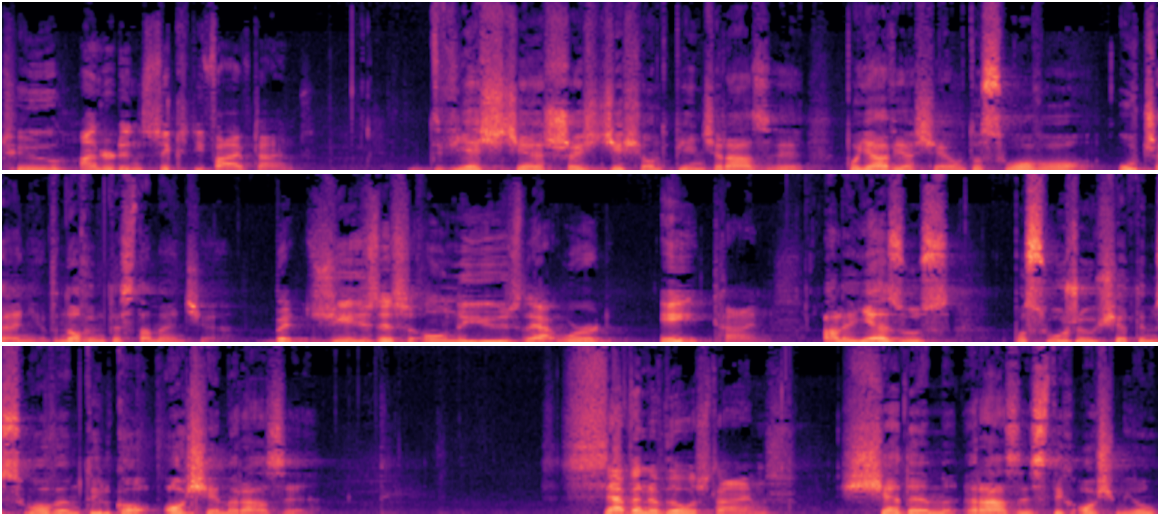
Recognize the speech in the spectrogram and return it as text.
265 times. 265 razy pojawia się to słowo uczeń w Nowym Testamencie. But Jesus only used that word eight times. Ale Jezus posłużył się tym słowem tylko osiem razy. Seven of those times Siedem razy z tych ośmiu,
